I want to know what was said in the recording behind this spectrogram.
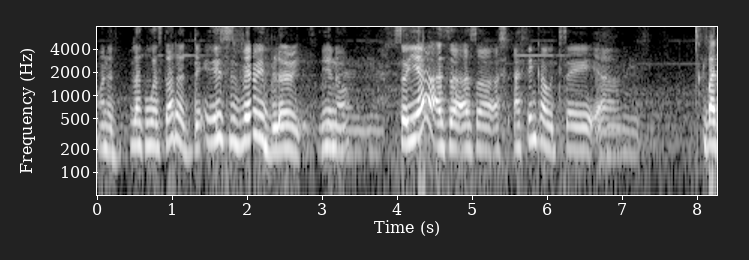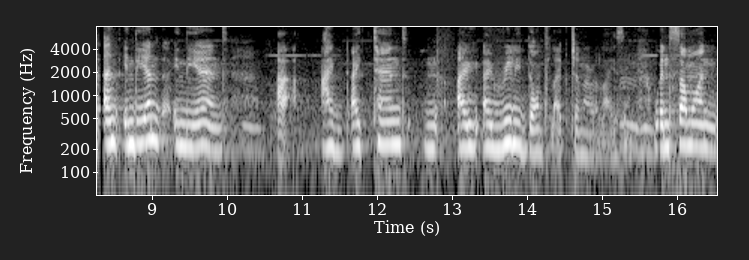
on a like was that a day it's very blurry you know? so yeah as a as a as, i think i would say um, but and in the end in the end I, I, I tend I, I really don't like generalizing. Mm. When someone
